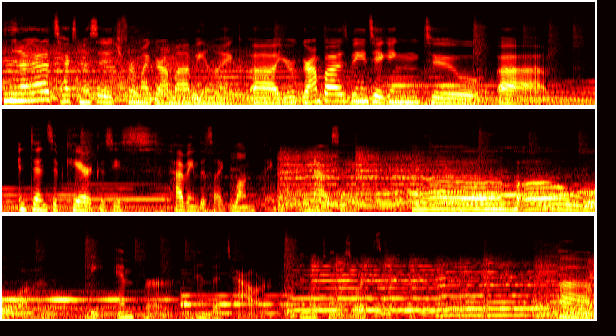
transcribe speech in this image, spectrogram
And then I got a text message from my grandma being like, uh, "Your grandpa is being taken to uh, intensive care because he's having this like lung thing." And I was like, "Oh, the Emperor and the Tower and the Ten of Swords." Um,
